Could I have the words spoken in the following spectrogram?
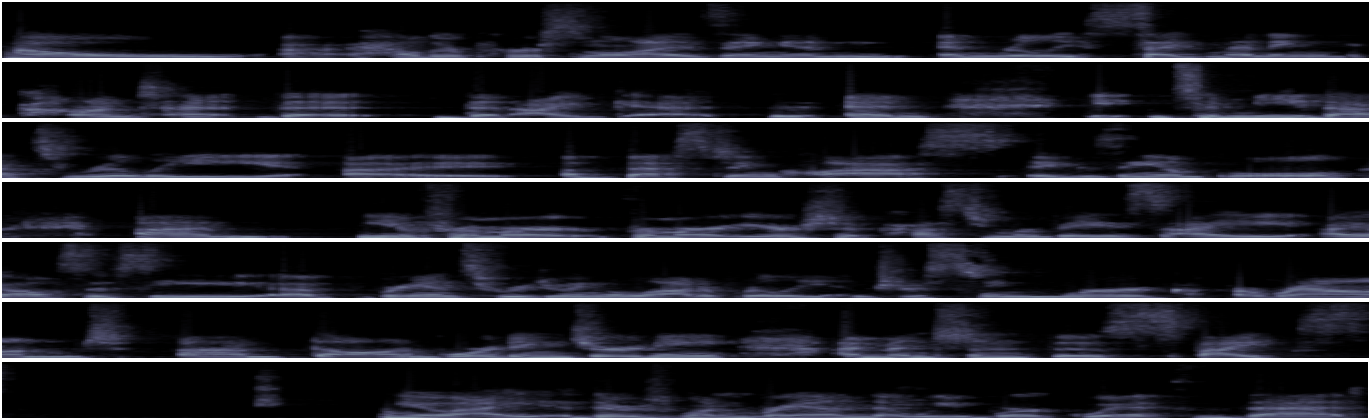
how uh, how they're personalizing and and really segmenting the content that that I get. And to me, that's really a, a best in class example. Um, you know, from our from our airship customer base, I I also see uh, brands who are doing a lot of really interesting work around um, the onboarding journey. I mentioned those spikes you know, I there's one brand that we work with that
